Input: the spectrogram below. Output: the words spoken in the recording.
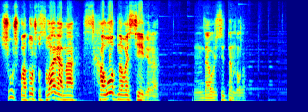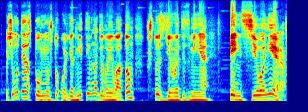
чушь про то, что Славя, она с холодного севера. Да, уже действительно много. Почему-то я вспомнил, что Ольга Дмитриевна говорила о том, что сделает из меня пенсионера.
